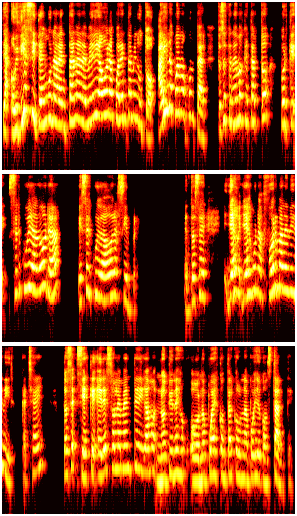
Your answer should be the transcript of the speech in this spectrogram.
ya, hoy día sí tengo una ventana de media hora, 40 minutos, ahí nos podemos juntar. Entonces tenemos que estar todos, porque ser cuidadora es ser cuidadora siempre. Entonces, ya, ya es una forma de vivir, ¿cachai? Entonces, si es que eres solamente, digamos, no tienes o no puedes contar con un apoyo constante,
